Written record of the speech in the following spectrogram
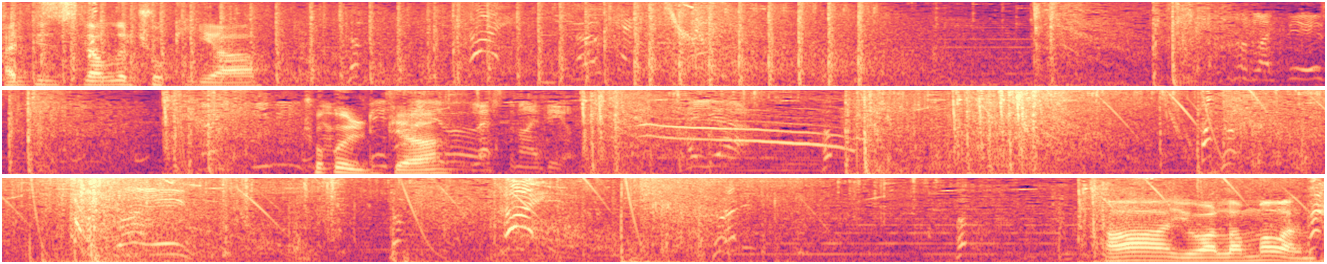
Herkesin silahları çok iyi ya. Çok öldük ya. Aa yuvarlanma varmış.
